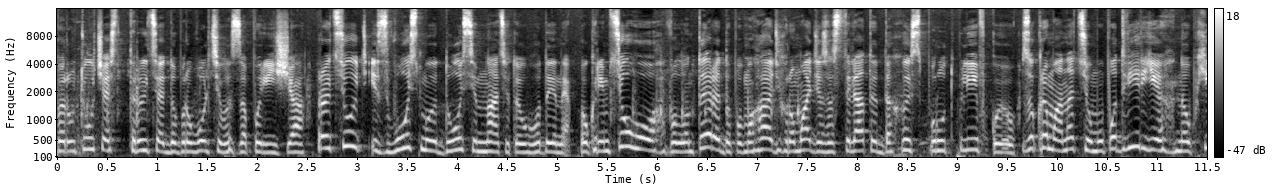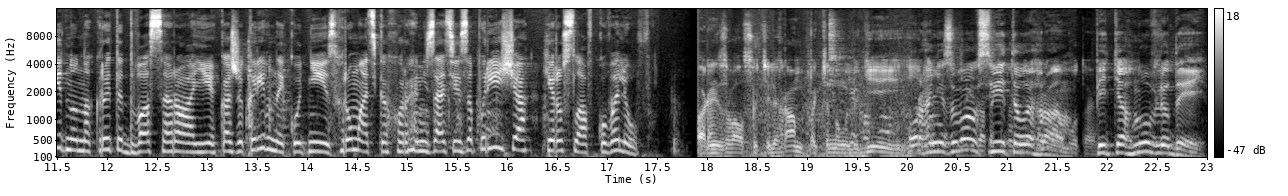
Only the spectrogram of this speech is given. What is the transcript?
беруть участь 30 добровольців із Запоріжжя. Працюють із 8 до 17 години. Окрім цього, волонтери допомагають громаді застеляти дахи споруд плівкою. Зокрема, на цьому подвір'ї необхідно накрити два сараї, каже керівник однієї з громадських організацій Запоріжжя Ярослав Ковальов. Организовал свой телеграм, потянул людей. Організував свій телеграм, підтягнув людей.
